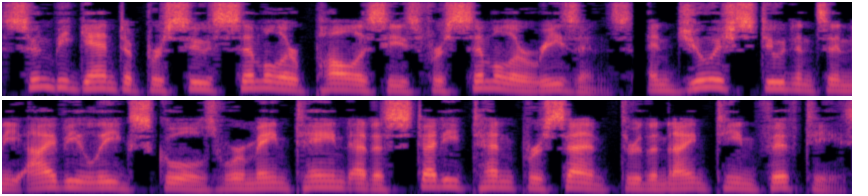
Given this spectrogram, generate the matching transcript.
soon began to pursue similar policies for similar reasons, and Jewish students in the Ivy League schools were maintained at a steady 10% through the 1950s.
